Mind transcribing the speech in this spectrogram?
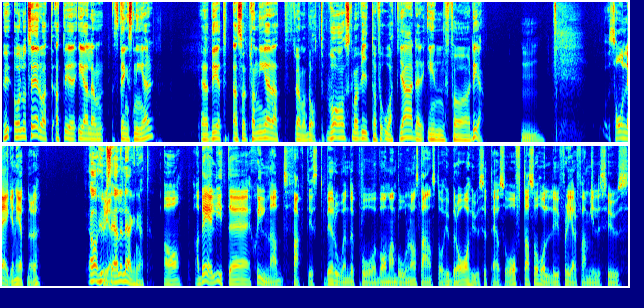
Hur, och låt säga då att, att elen stängs ner. Eh, Det är ett, alltså ett planerat strömavbrott. Vad ska man vidta för åtgärder inför det? Sån lägenhet nu. Ja, hus Fred. eller lägenhet. Ja, ja, det är lite skillnad faktiskt beroende på var man bor någonstans då, hur bra huset är och så. Ofta så håller ju flerfamiljshus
